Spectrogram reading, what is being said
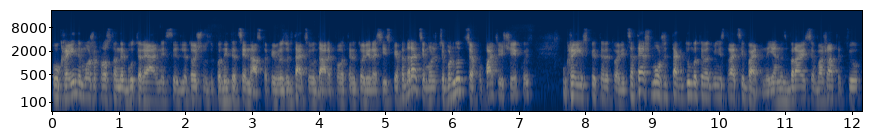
У України може просто не бути реальних сил для того, щоб зупинити цей наступ. І в результаті удари по території Російської Федерації можуть обернутися окупацією ще якоїсь української території. Це теж можуть так думати в адміністрації Байдена. Я не збираюся вважати цю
